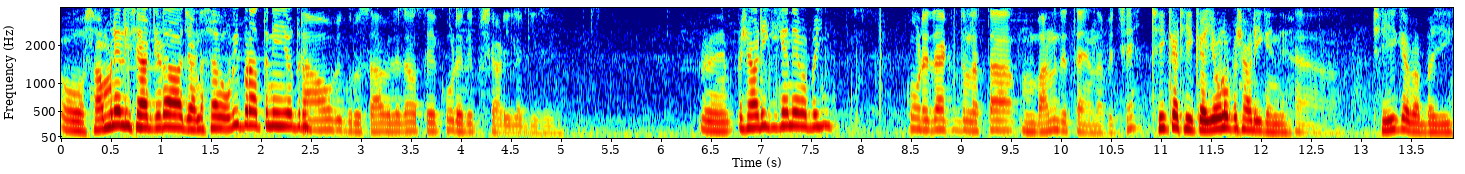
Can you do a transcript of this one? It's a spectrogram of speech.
ਉਹ ਸਾਹਮਣੇ ਵਾਲੀ ਸਾਈਡ ਜਿਹੜਾ ਜੰਡ ਸਾਹਿਬ ਉਹ ਵੀ ਪੁਰਾਤਨੀ ਹੈ ਉਧਰ? ਹਾਂ ਉਹ ਵੀ ਗੁਰੂ ਸਾਹਿਬ ਵੇਲੇ ਦਾ ਉੱਥੇ ਘੋੜੇ ਦੀ ਪਛਾੜੀ ਲੱਗੀ ਸੀ। ਪਛਾੜੀ ਕੀ ਕਹਿੰਦੇ ਆ ਬਾਬਾ ਜੀ? ਘੋੜੇ ਦਾ ਇੱਕ ਦੁਲੱਤਾ ਬੰਨ ਦਿੱਤਾ ਜਾਂਦਾ ਪਿੱਛੇ। ਠੀਕ ਹੈ ਠੀਕ ਹੈ ਜੀ ਉਹਨੂੰ ਪਛਾੜੀ ਕਹਿੰਦੇ ਆ। ਹਾਂ। ਠੀਕ ਹੈ ਬਾਬਾ ਜੀ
